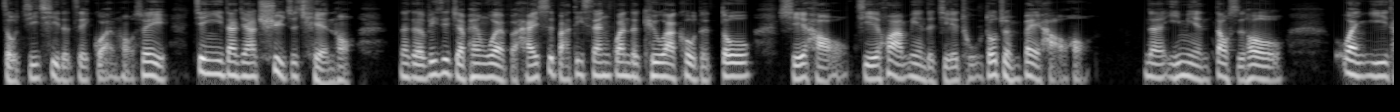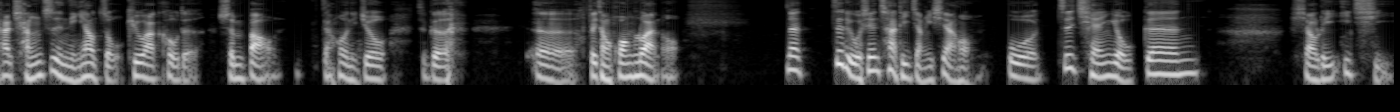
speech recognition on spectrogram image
走机器的这一关哈。所以建议大家去之前哈。那个 Visit Japan Web 还是把第三关的 QR code 都写好，截画面的截图都准备好哈，那以免到时候万一他强制你要走 QR code 的申报，然后你就这个呃非常慌乱哦。那这里我先岔题讲一下哈，我之前有跟小黎一起，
